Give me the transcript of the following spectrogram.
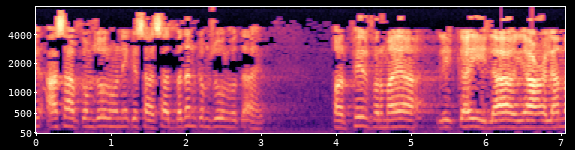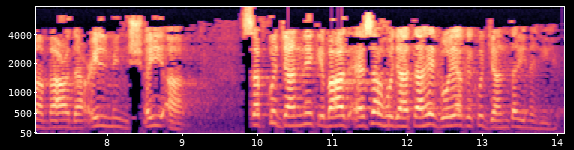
پھر آساب کمزور ہونے کے ساتھ ساتھ بدن کمزور ہوتا ہے۔ اور پھر فرمایا، لکئی لا یا علم بعد علم شیئا۔ سب کچھ جاننے کے بعد ایسا ہو جاتا ہے گویا کہ کچھ جانتا ہی نہیں ہے۔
